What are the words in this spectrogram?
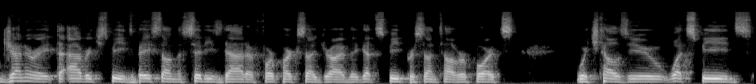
generate the average speeds based on the city's data for Parkside Drive. They get speed percentile reports which tells you what speeds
